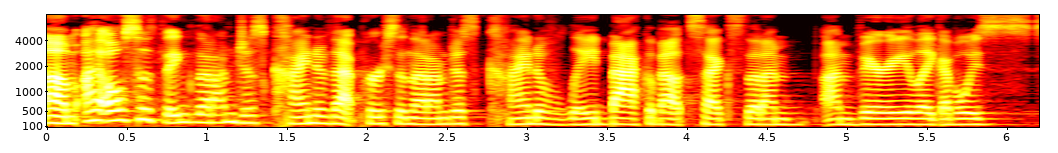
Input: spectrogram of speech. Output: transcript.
Um, I also think that I'm just kind of that person that I'm just kind of laid back about sex. That I'm I'm very like I've always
